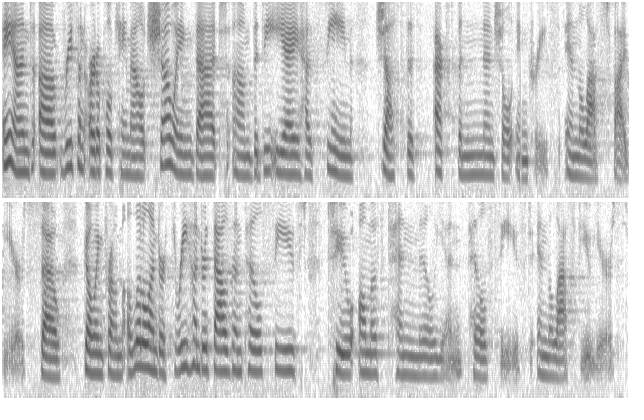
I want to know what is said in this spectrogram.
And a recent article came out showing that um, the DEA has seen just this exponential increase in the last five years. So going from a little under 300,000 pills seized to almost 10 million pills seized in the last few years.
